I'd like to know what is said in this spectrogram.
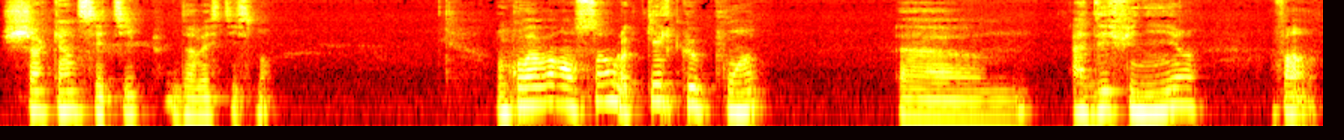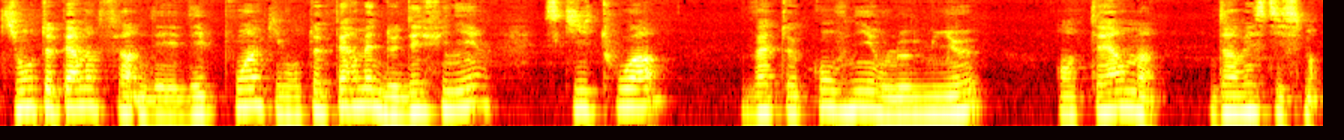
chacun de ces types d'investissement. Donc on va voir ensemble quelques points euh, à définir, enfin qui vont te permettre, des, des points qui vont te permettre de définir ce qui toi va te convenir le mieux en termes d'investissement.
